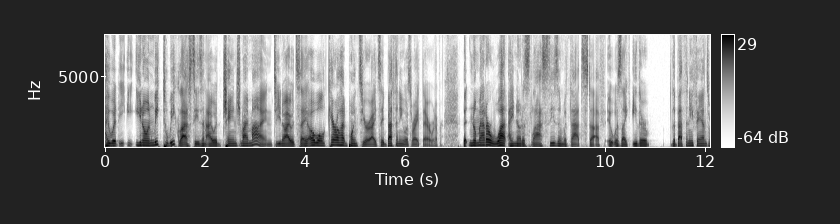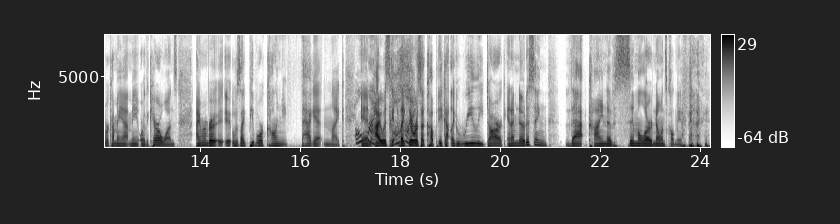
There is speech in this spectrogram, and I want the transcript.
I would, you know, in week to week last season, I would change my mind. You know, I would say, oh, well, Carole had points here. I'd say Bethenny was right there, whatever. But no matter what, I noticed last season with that stuff, it was like either the Bethenny fans were coming at me or the Carole ones. I remember it, was like people were calling me faggot and like, Oh and I was get- like, there was a couple, it got like really dark. And I'm noticing that kind of similar, no one's called me a faggot,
